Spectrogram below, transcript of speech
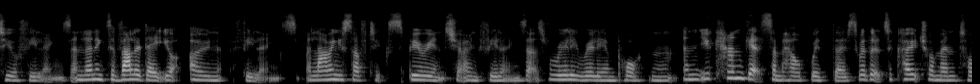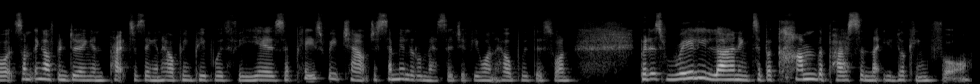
to your feelings and learning to validate your own feelings, allowing yourself to experience your own feelings. That's really, really important. And you can get some help with this, whether it's a coach or mentor. It's something I've been doing and practicing and helping people with for years. So please reach out, just send me a little message if you want help with this one. But it's really learning to become the person that you're looking for.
